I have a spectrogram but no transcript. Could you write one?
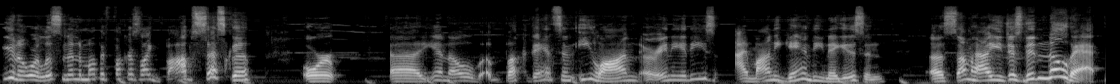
you know, or listening to motherfuckers like Bob Cesca, or uh, you know, Buck Dancing Elon or any of these Imani Gandy niggas, and uh, somehow you just didn't know that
